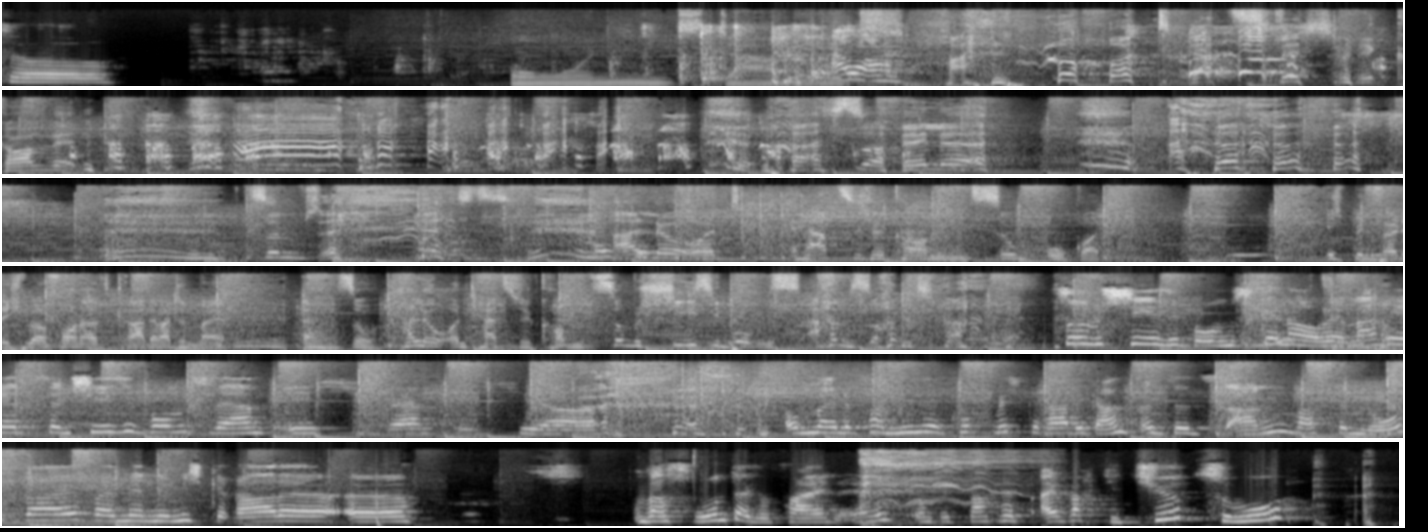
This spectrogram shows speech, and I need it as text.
So. Und damit Aua. hallo und herzlich willkommen. Was zur Hölle? Zum Hallo und herzlich willkommen zum Oh Gott. Ich bin völlig überfordert gerade, warte mal. Äh, so, hallo und herzlich willkommen zum Cheesy Bums am Sonntag. Zum Cheesy-Bums, genau. Wir machen jetzt den Cheesy-Bums, während ich, während ich hier. Und meine Familie guckt mich gerade ganz entsetzt an, was denn los sei, weil mir nämlich gerade äh, was runtergefallen ist. Und ich mache jetzt einfach die Tür zu,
